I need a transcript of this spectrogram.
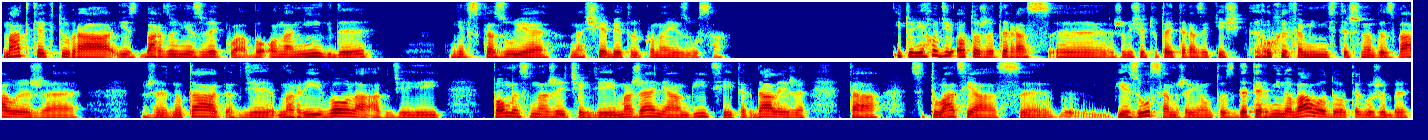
Matkę, która jest bardzo niezwykła, bo ona nigdy nie wskazuje na siebie, tylko na Jezusa. I tu nie chodzi o to, że teraz, e, żeby się tutaj teraz jakieś ruchy feministyczne odezwały, że że no tak, a gdzie Marii wola, a gdzie jej pomysł na życie, gdzie jej marzenia, ambicje i tak dalej, że ta sytuacja z e, Jezusem, że ją to zdeterminowało do tego, żeby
